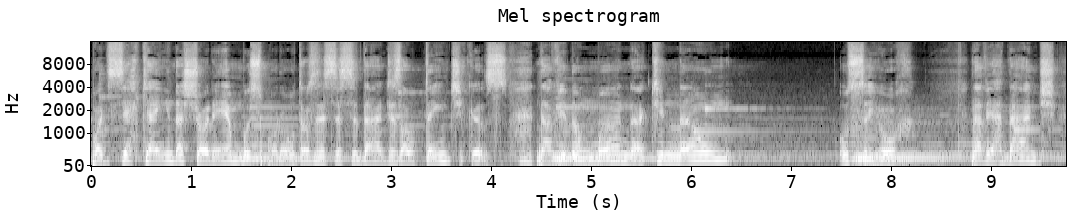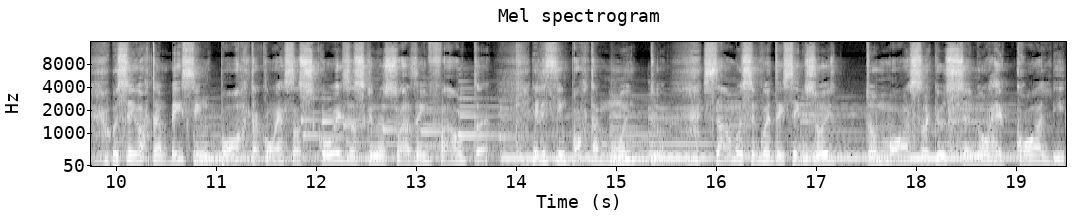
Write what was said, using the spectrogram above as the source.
pode ser que ainda choremos por outras necessidades autênticas da vida humana que não o Senhor. Na verdade, o Senhor também se importa com essas coisas que nos fazem falta. Ele se importa muito. Salmo 56, 8 mostra que o Senhor recolhe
